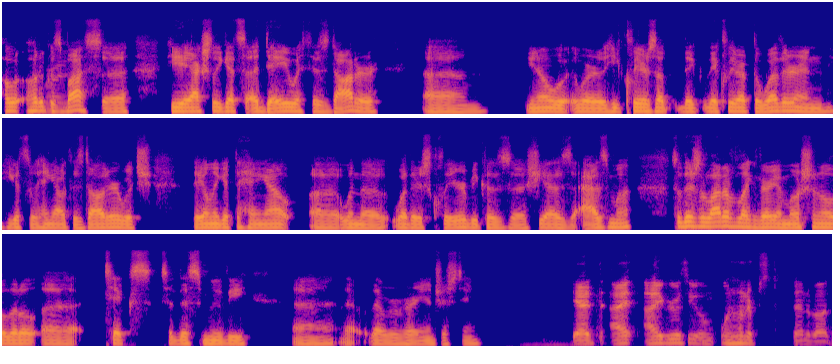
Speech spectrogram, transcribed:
Ho- Hodaka's Right. boss uh, he actually gets a day with his daughter um, you know where he clears up they, they clear up the weather and he gets to hang out with his daughter which they only get to hang out uh, when the weather is clear because uh, she has asthma so there's a lot of like very emotional little uh, ticks to this movie uh, that that were very interesting Yeah, I I agree with you 100 percent about.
